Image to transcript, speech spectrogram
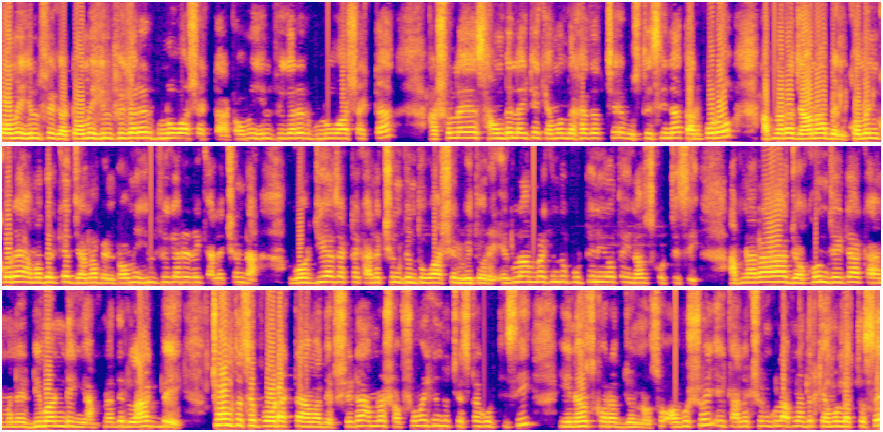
টমি হিল ফিগার টমি হিল ফিগারের ব্লু ওয়াশ একটা টমি হিল ফিগারের ব্লু ওয়াশ একটা। আসলে সাউন্ডে লাইটে কেমন দেখা যাচ্ছে বুঝতেছি না। তারপরও আপনারা জানাবেন কমেন্ট করে আমাদেরকে জানাবেন। টমি হিল ফিগারের এই কালেকশনটা গর্জিয়াস একটা কালেকশন কিন্তু ওয়াশের ভিতরে। এগুলো আমরা কিন্তু প্রতিনিয়ত ইনাউন্স করতেছি। আপনারা যখন যেটা মানে ডিমান্ডিং আপনাদের লাগবে, চলতেছে প্রোডাক্টটা আমাদের, সেটা আমরা সবসময় কিন্তু চেষ্টা করতেছি ইনহাউস করার জন্য। সো অবশ্যই এই কালেকশনগুলো আপনাদের কেমন লাগতেছে,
